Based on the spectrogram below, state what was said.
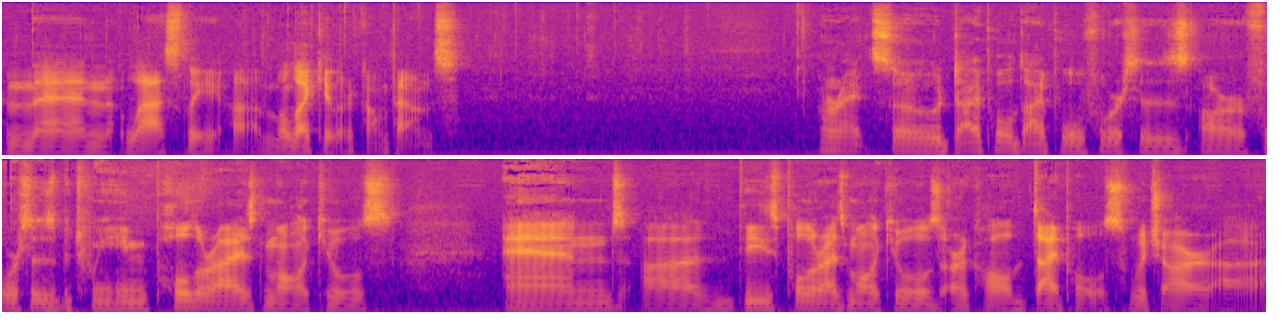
and then lastly uh, molecular compounds. Alright, so dipole-dipole forces are forces between polarized molecules, and uh, these polarized molecules are called dipoles, which are uh,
